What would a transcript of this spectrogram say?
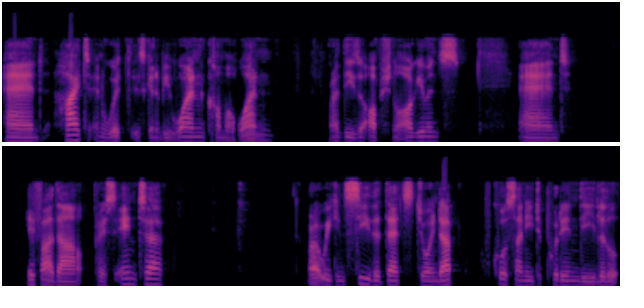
And height and width is going to be 1, comma 1. Right, these are optional arguments. And if I now press enter, right, we can see that that's joined up. Of course, I need to put in the little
